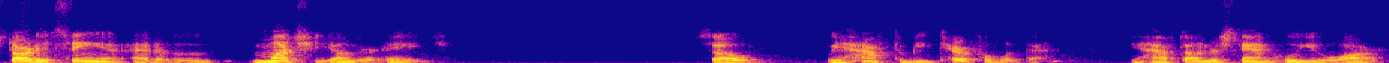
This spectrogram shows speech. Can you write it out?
started singing at a much younger age. So we have to be careful with that. You have to understand who you are,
